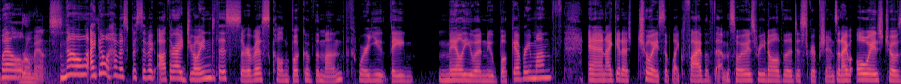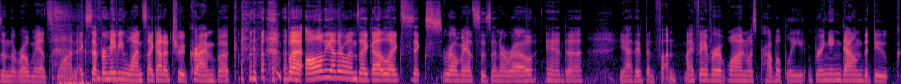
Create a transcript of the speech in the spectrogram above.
Well, romance? no, I don't have a specific author. I joined this service called Book of the Month, where you they mail you a new book every month, and I get a choice of like five of them. So I always read all the descriptions, and I've always chosen the romance one, except for maybe once I got a true crime book. but all the other ones I got like six romances in a row, and uh, yeah, they've been fun. My favorite one was probably Bringing Down the Duke.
